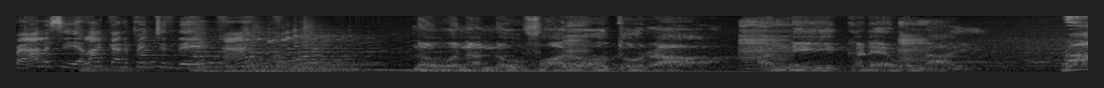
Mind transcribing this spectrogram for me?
ప్యాలెస్ ఎలా కనిపించింది? నువ్వు నన్ను ఫాలో అవుతూ రా అన్నీ ఇక్కడే ఉన్నాయి. రా.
